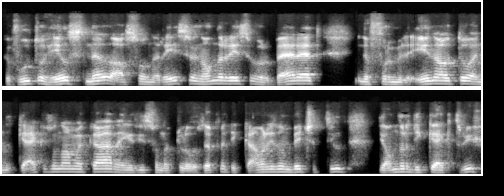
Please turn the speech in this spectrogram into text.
Je voelt toch heel snel als zo'n racer een andere racer voorbij rijdt in een Formule 1-auto en die kijken zo naar elkaar en je ziet zo'n close-up met die camera die zo'n beetje tilt. Die andere die kijkt terug.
